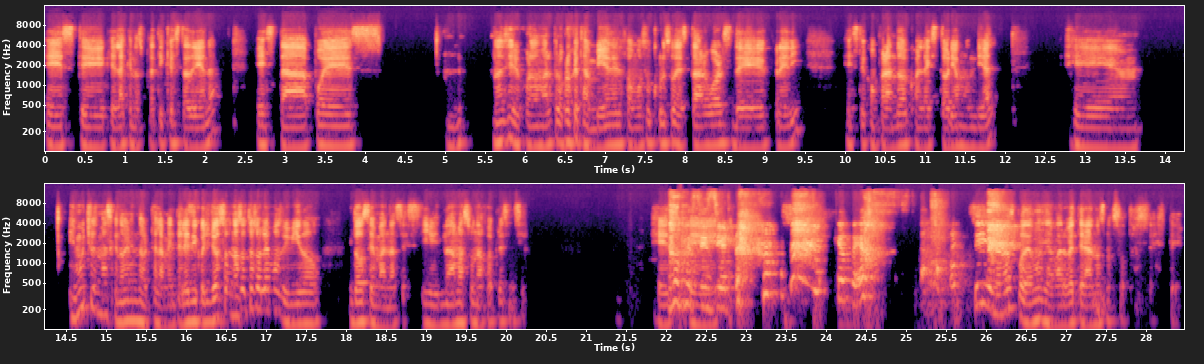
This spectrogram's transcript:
este, que es la que nos platica esta Adriana. Está, pues, no sé si recuerdo mal, pero creo que también el famoso curso de Star Wars de Freddy, este, comparando con la historia mundial. Eh, y muchos más que no vienen ahorita a la mente. Les digo, yo, nosotros solo hemos vivido dos semanas y nada más una fue presencial. Este... es cierto. Qué feo. Sí, no nos podemos llamar veteranos nosotros. Este,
